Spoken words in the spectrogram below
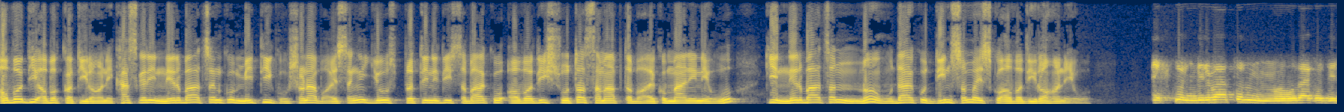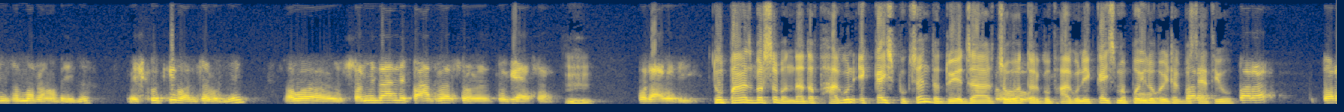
अवधि अब कति रहने खास गरी निर्वाचनको मिति घोषणा भएसँगै यो प्रतिनिधि सभाको अवधि स्वत समाप्त भएको मानिने हो कि निर्वाचन नहुँदाको दिनसम्म यसको अवधि रहने हो? यसको निर्वाचन नहुँदाको दिनसम्म रहँदैन। यसको के भन्छ भने अब संविधानले पाँच वर्ष तोकेको छ। कोठावधि त्यो पाँच वर्ष भन्दा त फागुन एक्काइस पुग्छ नि त दुई हजार चौहत्तरको फागुन एक्काइसमा पहिलो बैठक बसेको थियो। तर तर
